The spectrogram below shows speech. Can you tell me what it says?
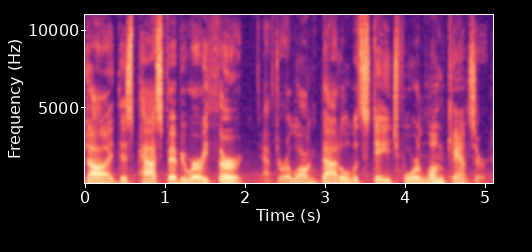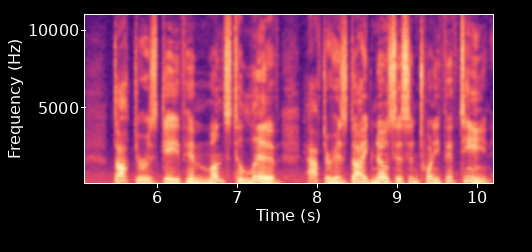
died this past February 3rd after a long battle with stage 4 lung cancer. Doctors gave him months to live after his diagnosis in 2015.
